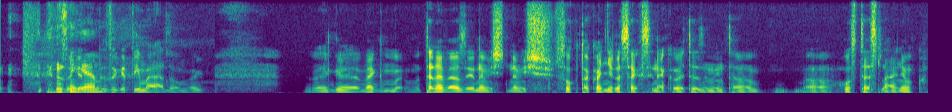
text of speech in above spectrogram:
ezeket, Igen. ezeket imádom meg. Meg, meg televe azért nem is, nem is szoktak annyira szexinek öltözni, mint a, a hostess lányok.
